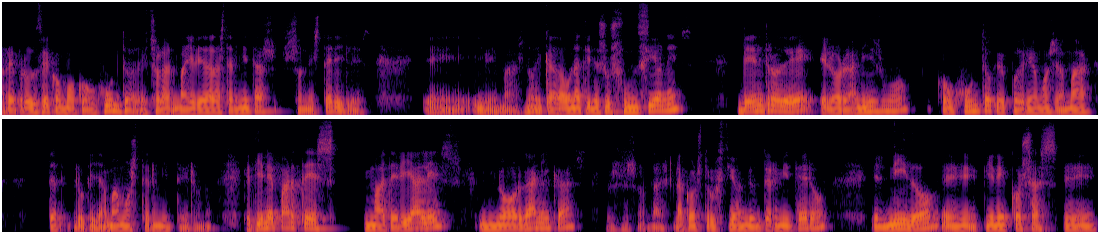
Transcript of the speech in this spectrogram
reproduce como conjunto. De hecho, la mayoría de las termitas son estériles eh, y demás, ¿no? y cada una tiene sus funciones dentro del el organismo conjunto que podríamos llamar lo que llamamos termitero, que tiene partes materiales, no orgánicas, pues la construcción de un termitero, el nido eh, tiene cosas, eh,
